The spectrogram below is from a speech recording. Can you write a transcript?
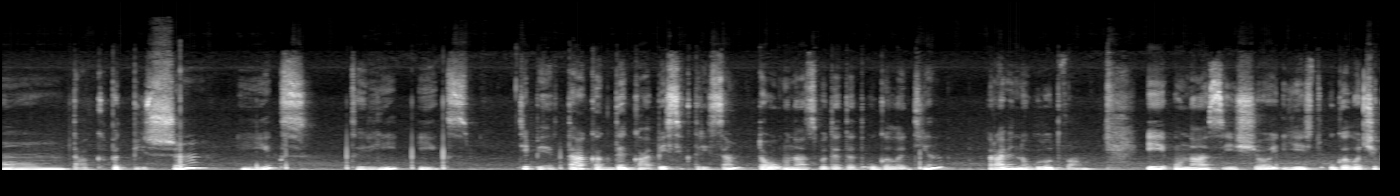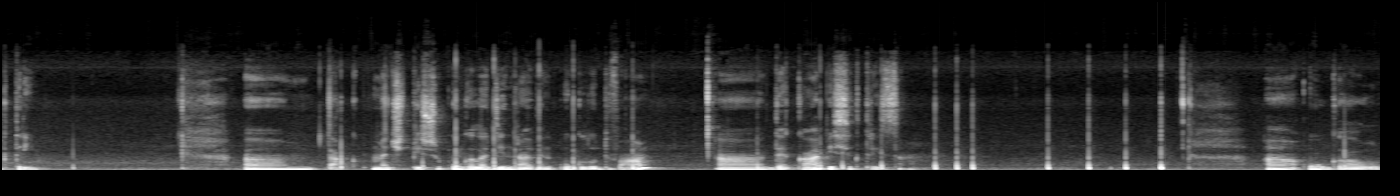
Ам, Так, подпишем x 3x. Теперь, так как ДК бисектриса, то у нас вот этот угол 1 равен углу 2. И у нас еще есть уголочек 3. Ам, Так, значит, пишем угол 1 равен углу 2. а, ДК А угол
